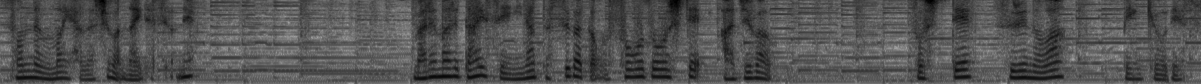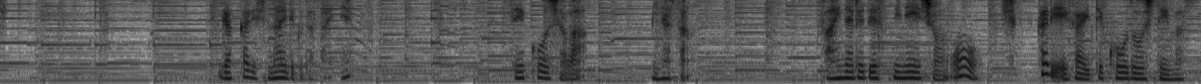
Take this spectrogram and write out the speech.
そんなうまい話はないですよね。まるまる大生になった姿を想像して味わう。そしてするのは勉強です。がっかりしないでくださいね。成功者は皆さん、ファイナルデスティネーションをしっかり描いて行動しています。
